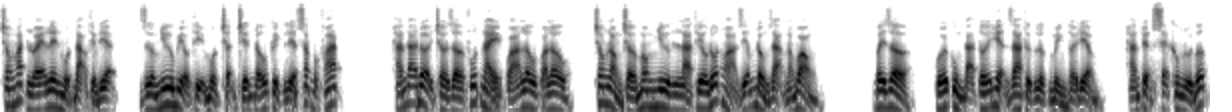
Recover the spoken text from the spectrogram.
trong mắt lóe lên một đạo thiểm điện, dường như biểu thị một trận chiến đấu kịch liệt sắp bộc phát. Hắn đã đợi chờ giờ phút này quá lâu quá lâu, trong lòng chờ mong như là thiêu đốt hỏa diễm đồng dạng nóng bỏng. Bây giờ, cuối cùng đã tới hiện ra thực lực mình thời điểm hắn tuyệt sẽ không lùi bước.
